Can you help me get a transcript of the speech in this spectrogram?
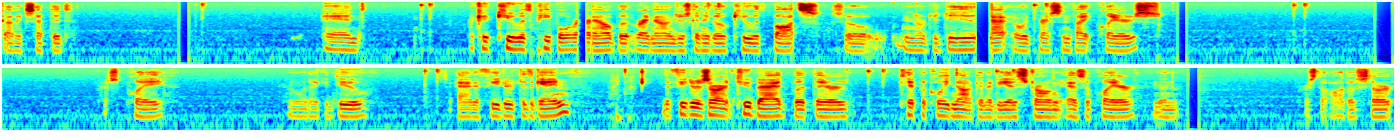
got accepted. And I could queue with people right now, but right now I'm just going to go queue with bots. So in order to do that, I would press invite players. Press play. And what I could do is add a feeder to the game. The feeders aren't too bad, but they're typically not going to be as strong as a player. And then press the auto start.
